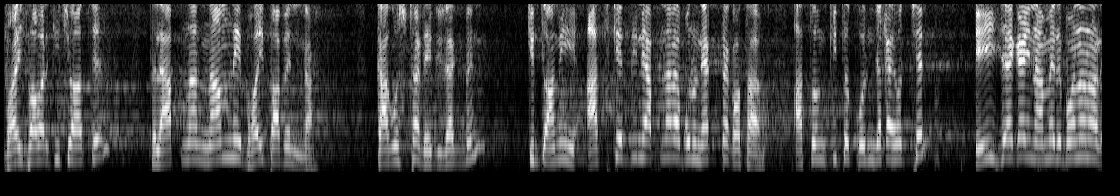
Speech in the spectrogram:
ভয় পাওয়ার কিছু আছে? তাহলে আপনার নাম নিয়ে ভয় পাবেন না। কাগজটা রেডি রাখবেন। কিন্তু আমি আজকের দিনে আপনারা বলুন একটা কথা, আতঙ্কিত কোন জায়গায় হচ্ছেন? এই জায়গায় নামের বানান আর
